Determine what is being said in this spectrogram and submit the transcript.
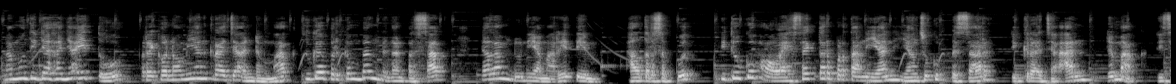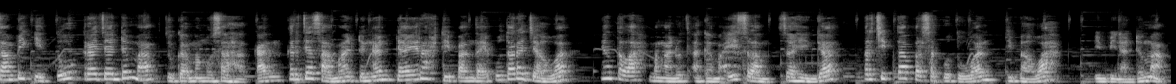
Namun tidak hanya itu, perekonomian kerajaan Demak juga berkembang dengan pesat dalam dunia maritim. Hal tersebut didukung oleh sektor pertanian yang cukup besar di Kerajaan Demak. Di samping itu, Kerajaan Demak juga mengusahakan kerjasama dengan daerah di pantai utara Jawa yang telah menganut agama Islam, sehingga tercipta persekutuan di bawah pimpinan Demak.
